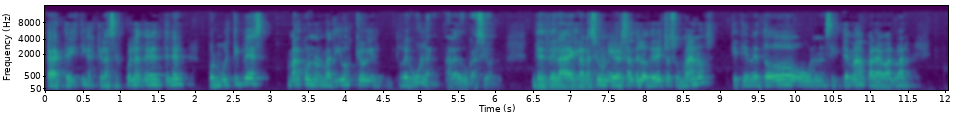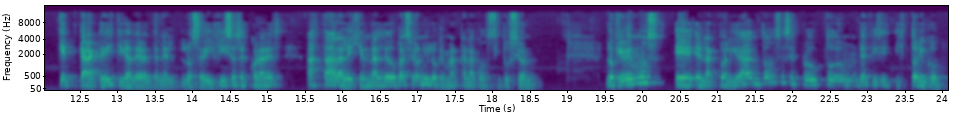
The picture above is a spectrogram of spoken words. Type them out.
características que las escuelas deben tener por múltiples marcos normativos que hoy regulan a la educación. Desde la Declaración Universal de los Derechos Humanos, que tiene todo un sistema para evaluar qué características deben tener los edificios escolares, hasta la Ley General de Educación y lo que marca la Constitución. Lo que vemos eh, en la actualidad entonces es producto de un déficit histórico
